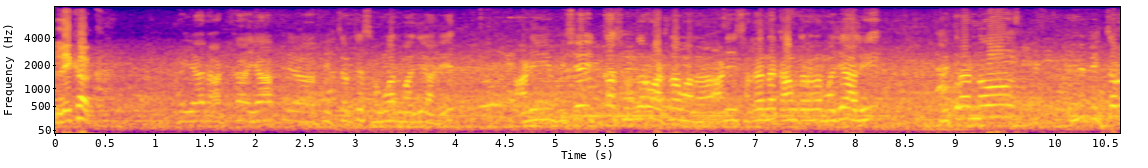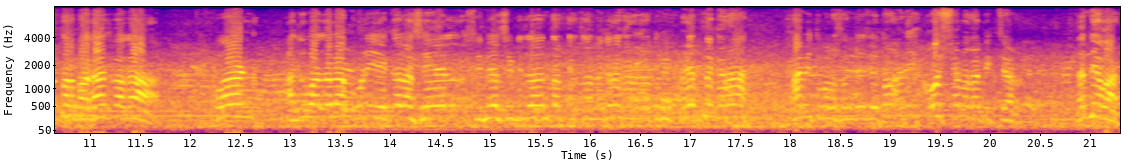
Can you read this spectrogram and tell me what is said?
लेखक. या नाटका या पिक्चरचे संवाद माझे आहेत. आणि विषय इतका सुंदर वाटला मला आणि सगळ्यांना काम करायला मजा आली. मित्रांनो तुम्ही पिक्चर तर बघाच बघा. पण आजूबाजूला कोणी एकल असेल सिनियर सिटीजन तर त्याचं लग्न करायचा तुम्ही प्रयत्न करा. हा मी तुम्हाला संदेश देतो आणि अवश्य बघा पिक्चर धन्यवाद.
